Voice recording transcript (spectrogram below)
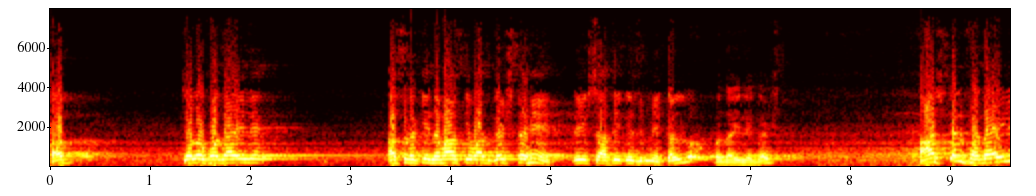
اب چلو فضائل عصر کی نماز کے بعد گشت ہیں، تو ایک ساتھی کے ذمے کر لو، فضائل گشت۔ آج کل فضائل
